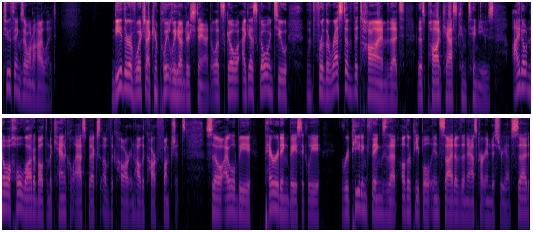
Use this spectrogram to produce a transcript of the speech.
Two things I want to highlight neither of which I completely understand. Let's go, I guess, going to for the rest of the time that this podcast continues. I don't know a whole lot about the mechanical aspects of the car and how the car functions. So I will be parroting basically repeating things that other people inside of the NASCAR industry have said,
